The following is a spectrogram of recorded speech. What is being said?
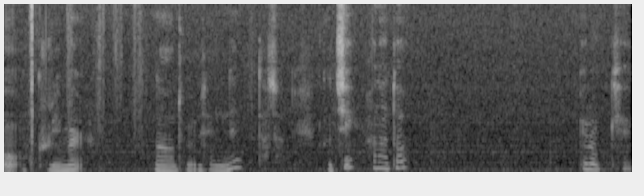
어, 그림을 하나, 둘, 셋, 넷, 다섯. 그치? 하나 더. 이렇게.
